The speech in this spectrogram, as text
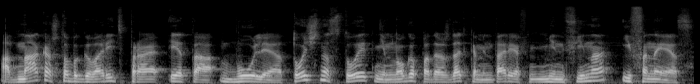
Однако, чтобы говорить про это более точно, стоит немного подождать комментариев Минфина и ФНС.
